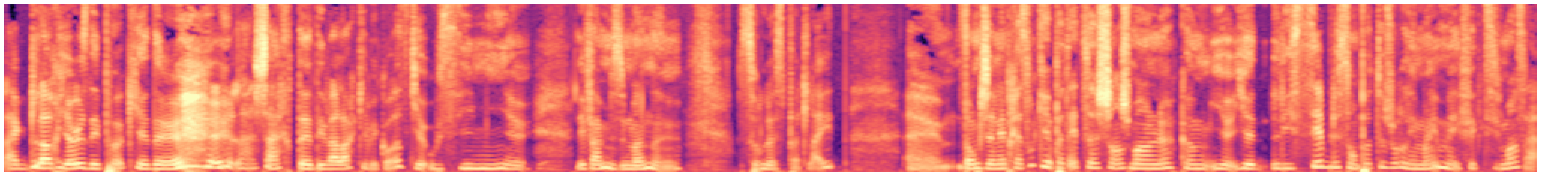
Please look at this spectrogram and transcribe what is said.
la glorieuse époque de la charte des valeurs québécoises qui a aussi mis euh, les femmes musulmanes euh, sur le spotlight. Euh, donc j'ai l'impression qu'il y a peut-être ce changement-là, comme les cibles sont pas toujours les mêmes, mais effectivement ça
